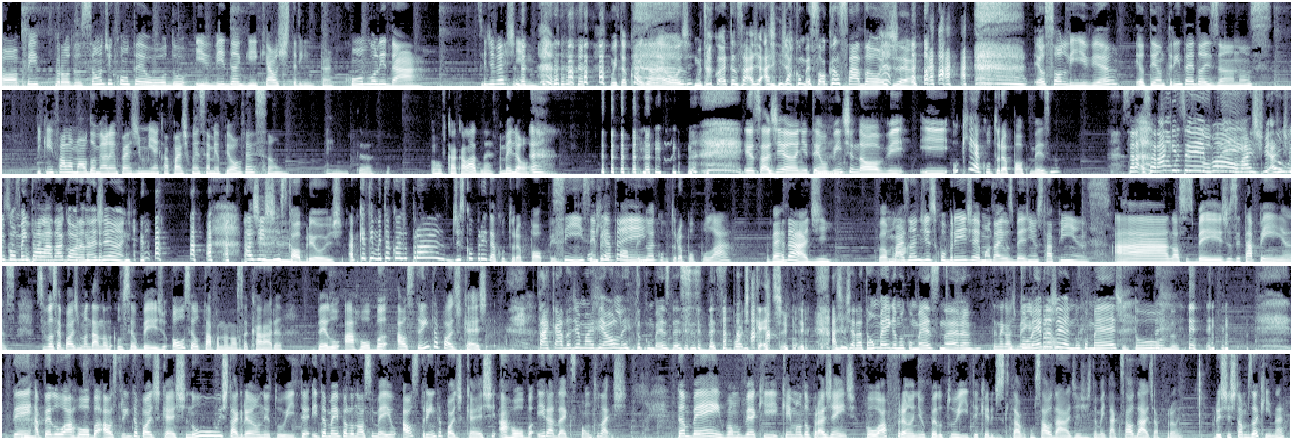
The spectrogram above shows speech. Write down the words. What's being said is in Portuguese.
pop, produção de conteúdo e vida geek aos 30. Como lidar? Se divertindo. Muita coisa, né, hoje. Muita coisa. Cansada. A gente já começou cansada hoje. eu sou Lívia, eu tenho 32 anos. E quem fala mal do Homem-Aranha perto de mim é capaz de conhecer a minha pior versão. Eita. Eu vou ficar calado, né? É melhor. eu sou a Giane, tenho 29 e o que é cultura pop mesmo? Será, será que tem? Bom, a gente, a gente ficou mentalada agora, né, Giane? a gente descobre hoje. É porque tem muita coisa para descobrir da cultura pop. Sim, o sempre que é tem. pop não é cultura popular? Verdade. Vamos Mas lá. antes de descobrir, Gê, mandar aí os beijinhos tapinhas. Ah, nossos beijos e tapinhas. Se você pode mandar no- o seu beijo ou o seu tapa na nossa cara pelo arroba aos 30 podcast. Tá cada dia mais violento com o beijo desse, desse podcast. a gente era tão meiga no começo, não era? Tem negócio de Tu meiga aqui, lembra. Gê, no começo e tudo? Tem pelo arroba aos 30 podcast no Instagram, no Twitter e também pelo nosso e-mail aos 30 podcast arroba iradex.net. Também, vamos ver aqui, quem mandou pra gente foi o Afrânio pelo Twitter, que ele disse que tava com saudade. A gente também tá com saudade, Afrânio. Por isso estamos aqui, né?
